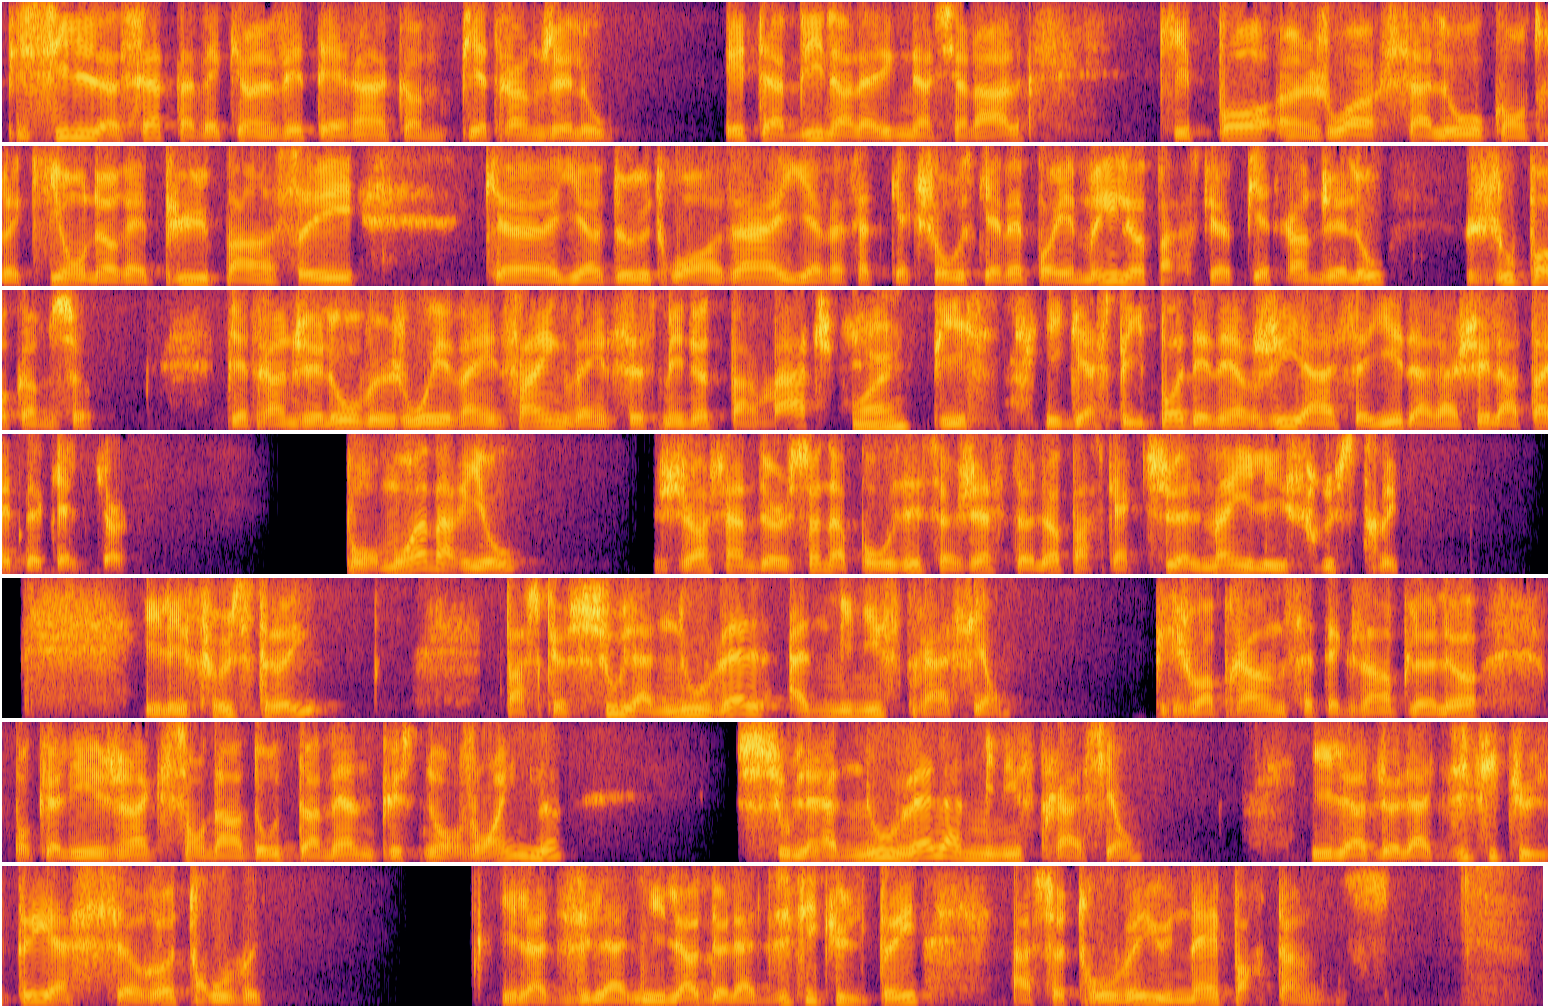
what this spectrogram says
Puis s'il le fait avec un vétéran comme Pietrangelo, établi dans la Ligue nationale, qui est pas un joueur salaud contre qui on aurait pu penser qu'il y a deux, trois ans, il avait fait quelque chose qu'il n'avait pas aimé, là, parce que Pietrangelo joue pas comme ça. Pietrangelo veut jouer 25, 26 minutes par match, Ouais. puis il gaspille pas d'énergie à essayer d'arracher la tête de quelqu'un. Pour moi, Mario, Josh Anderson a posé ce geste-là parce qu'actuellement, il est frustré. Il est frustré parce que sous la nouvelle administration, puis je vais prendre cet exemple-là pour que les gens qui sont dans d'autres domaines puissent nous rejoindre, là. sous la nouvelle administration, il a de la difficulté à se retrouver. Il a, de la difficulté à se trouver une importance.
